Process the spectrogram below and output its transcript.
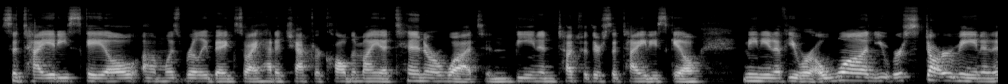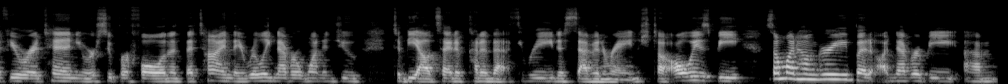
Satiety scale um, was really big. So I had a chapter called Am I a 10 or what? And being in touch with your satiety scale, meaning if you were a one, you were starving. And if you were a 10, you were super full. And at the time, they really never wanted you to be outside of kind of that three to seven range, to always be somewhat hungry, but never be um,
